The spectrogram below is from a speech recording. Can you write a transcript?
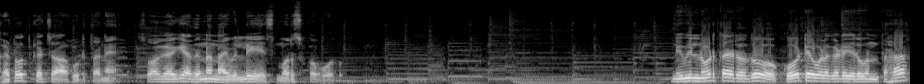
ಘಟೋತ್ಕಚ ಹುಡ್ತಾನೆ ಸೊ, ಹಾಗಾಗಿ ಅದನ್ನು ನಾವಿಲ್ಲಿ ಸ್ಮರಿಸ್ಕೋಬೋದು. ನೀವಿಲ್ಲಿ ನೋಡ್ತಾ ಇರೋದು ಕೋಟೆ ಒಳಗಡೆ ಇರುವಂತಹ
